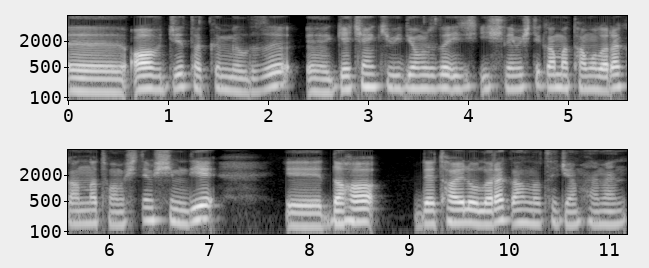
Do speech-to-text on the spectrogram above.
e, avcı takım yıldızı. E, geçenki videomuzda iş- işlemiştik ama tam olarak anlatmamıştım. Şimdi e, daha detaylı olarak anlatacağım hemen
